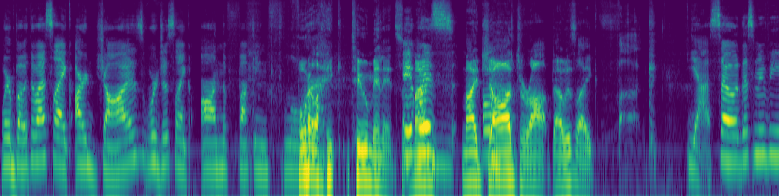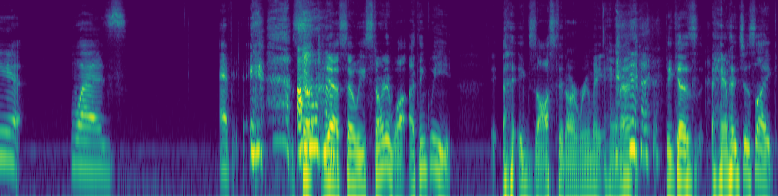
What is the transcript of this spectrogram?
where both of us like our jaws were just like on the fucking floor. For like 2 minutes. it my was my jaw dropped. I was like fuck. yeah. So this movie was everything. so yeah so we started wa- i think we exhausted our roommate hannah because hannah just like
